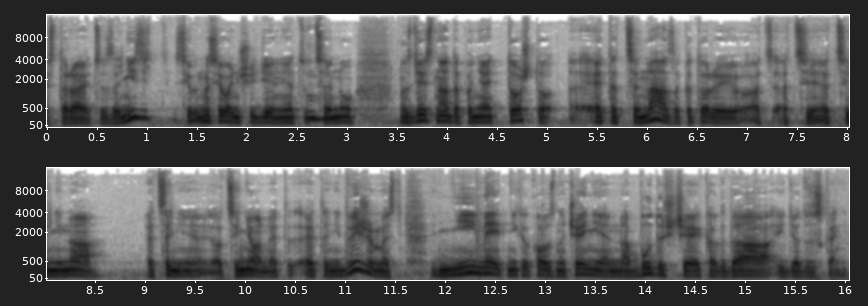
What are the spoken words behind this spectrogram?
стараются занизить на сегодняшний день эту цену. Но здесь надо понять то, что эта цена, за которую оценена оценен эта, эта недвижимость, не имеет никакого значения на будущее, когда идет взыскание.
